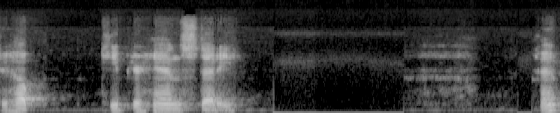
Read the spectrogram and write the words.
to help keep your hands steady. Okay.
